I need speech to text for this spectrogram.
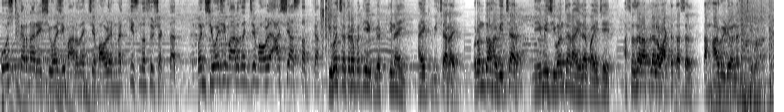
पोस्ट करणारे शिवाजी महाराजांचे मावळे नक्कीच नसू शकतात. पण शिवाजी महाराजांचे मावळे असे असतात का? शिवछत्रपती एक व्यक्ती नाही हा एक विचार आहे. परंतु हा विचार नेहमी जिवंत राहिला पाहिजे असं जर आपल्याला वाटत असेल तर हा व्हिडिओ नक्की बघा.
